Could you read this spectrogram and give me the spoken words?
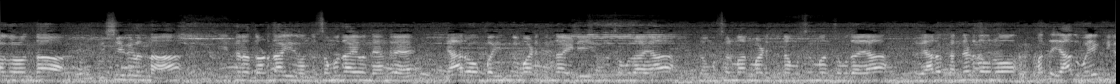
ಆಗುವಂತ ವಿಷಯಗಳನ್ನ ಈ ತರ ದೊಡ್ಡದಾಗಿ ಒಂದು ಸಮುದಾಯವನ್ನೇ ಅಂದ್ರೆ ಯಾರೋ ಒಬ್ಬ ಹಿಂದೂ ಮಾಡಿದ್ದನ್ನ ಇಡೀ ಹಿಂದೂ ಸಮುದಾಯ ಮುಸಲ್ಮಾನ್ ಮಾಡಿದ್ದನ್ನ ಮುಸಲ್ಮಾನ್ ಸಮುದಾಯ ಯಾರೋ ಕನ್ನಡದವನು, ಮತ್ತೆ ಯಾವ್ದು ವೈಯಕ್ತಿಕ,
